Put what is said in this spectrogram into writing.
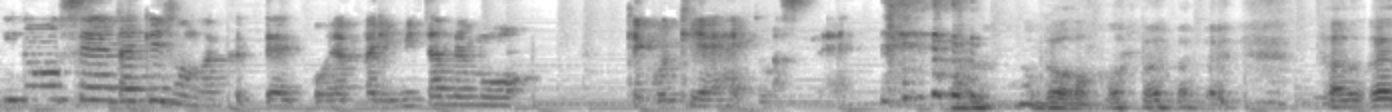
機能性だけじゃなくてこうやっぱり見た目も結構気合入ってますね。なるほど。なんかあ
